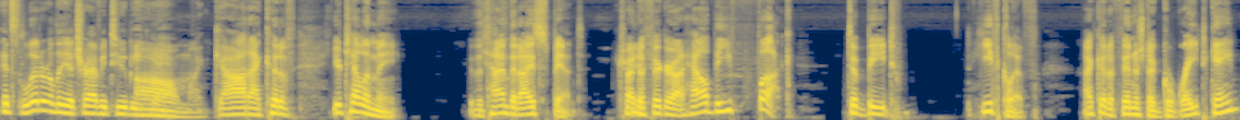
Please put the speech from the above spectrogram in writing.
it's literally a Travi 2 beat Oh game. my god! I could have. You're telling me the time that I spent trying to figure out how the fuck to beat Heathcliff. I could have finished a great game.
